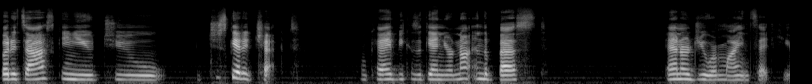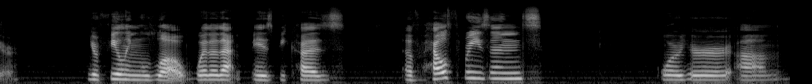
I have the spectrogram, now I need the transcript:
but it's asking you to just get it checked. Okay? Because again, you're not in the best energy or mindset here. You're feeling low, whether that is because of health reasons, or your um,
